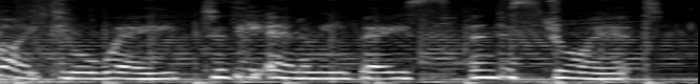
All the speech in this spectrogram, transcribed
Fight your way to the enemy base and destroy it.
